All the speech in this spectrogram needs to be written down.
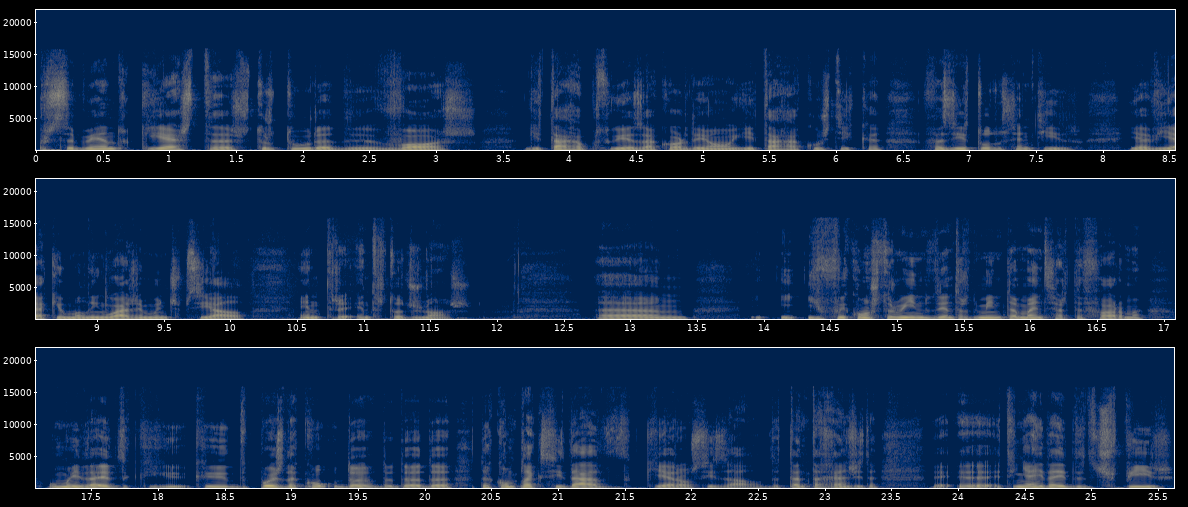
percebendo que esta estrutura de voz, guitarra portuguesa, acordeão e guitarra acústica fazia todo o sentido e havia aqui uma linguagem muito especial entre, entre todos nós. Um, e, e, fui construindo dentro de mim também, de certa forma, uma ideia de que, que depois da, da, da, da, da complexidade que era o Cisal, de tanta arranjo, eh, eh, tinha a ideia de despir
